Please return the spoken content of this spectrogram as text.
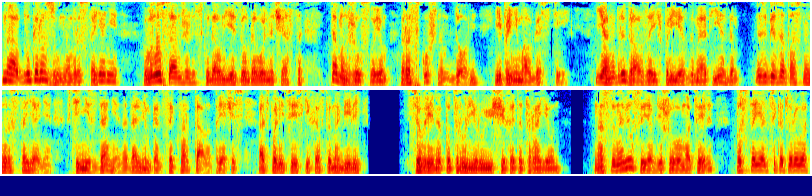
на благоразумном расстоянии в Лос-Анджелес, куда он ездил довольно часто. Там он жил в своем роскошном доме и принимал гостей. Я наблюдал за их приездом и отъездом с безопасного расстояния, в тени здания на дальнем конце квартала, прячась от полицейских автомобилей, все время патрулирующих этот район. Остановился я в дешевом отеле, постояльцы которого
